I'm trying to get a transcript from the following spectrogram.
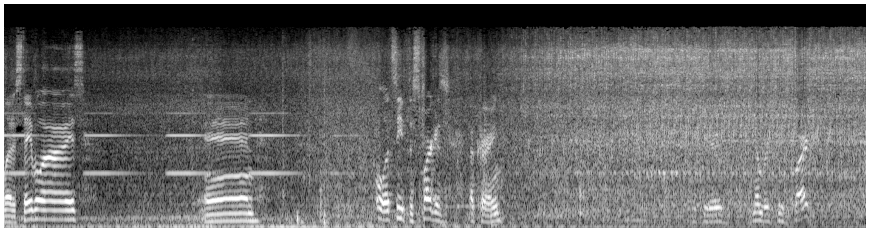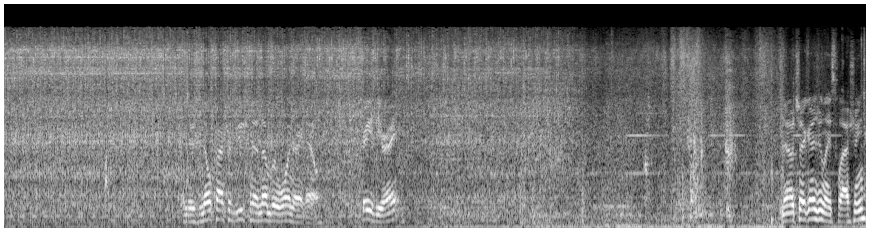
Let it stabilize. And oh, let's see if the spark is occurring. Here's number two spark. And there's no contribution to number one right now. Crazy, right? Now check engine lights flashing.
